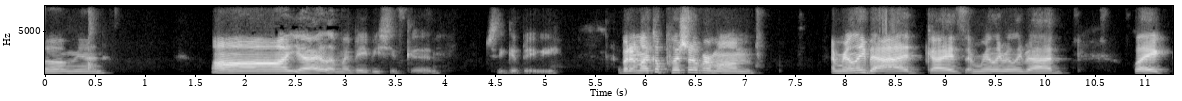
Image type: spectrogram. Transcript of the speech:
Oh man. Aw, yeah, I love my baby. She's good. She's a good baby. But I'm like a pushover mom. I'm really bad, guys. I'm really, really bad. Like,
